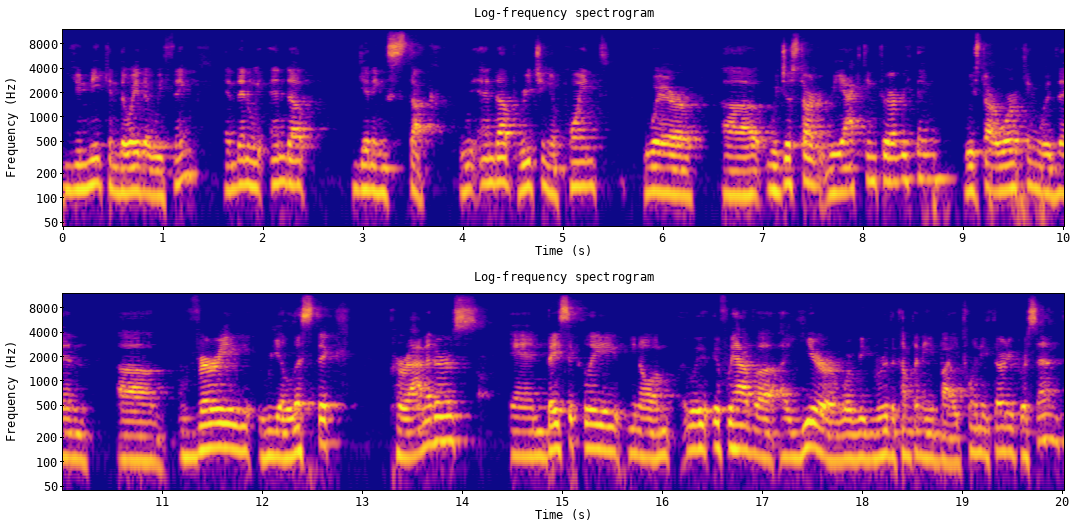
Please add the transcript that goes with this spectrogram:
unique in the way that we think, and then we end up getting stuck. We end up reaching a point where uh, we just start reacting to everything. We start working within uh, very realistic parameters And basically, you know, um, if we have a, a year where we grew the company by 20, 30%,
